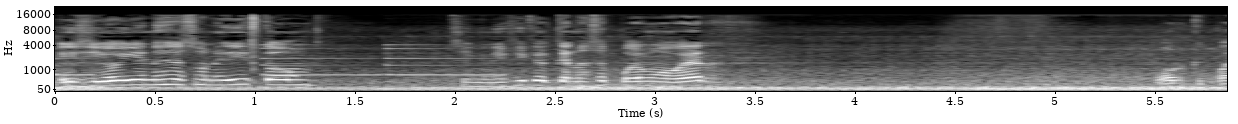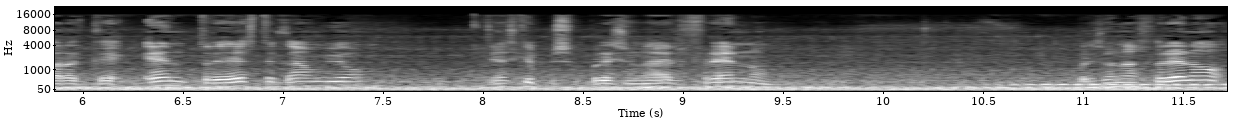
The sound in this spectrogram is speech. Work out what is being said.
Y si oyen ese sonidito, significa que no se puede mover. Porque para que entre este cambio, tienes que presionar el freno. Presionas freno.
